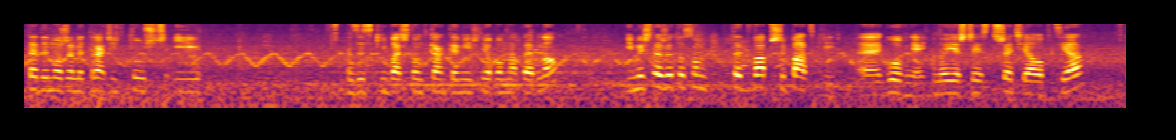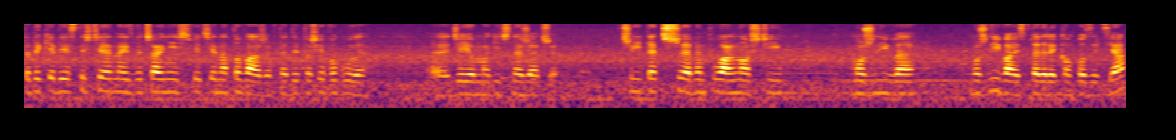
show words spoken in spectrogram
Wtedy możemy tracić tłuszcz i zyskiwać tą tkankę mięśniową na pewno. I myślę, że to są te dwa przypadki e, głównie. No i jeszcze jest trzecia opcja. Wtedy, kiedy jesteście najzwyczajniej w świecie na towarze, wtedy to się w ogóle e, dzieją magiczne rzeczy. Czyli te trzy ewentualności możliwe, możliwa jest wtedy rekompozycja.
